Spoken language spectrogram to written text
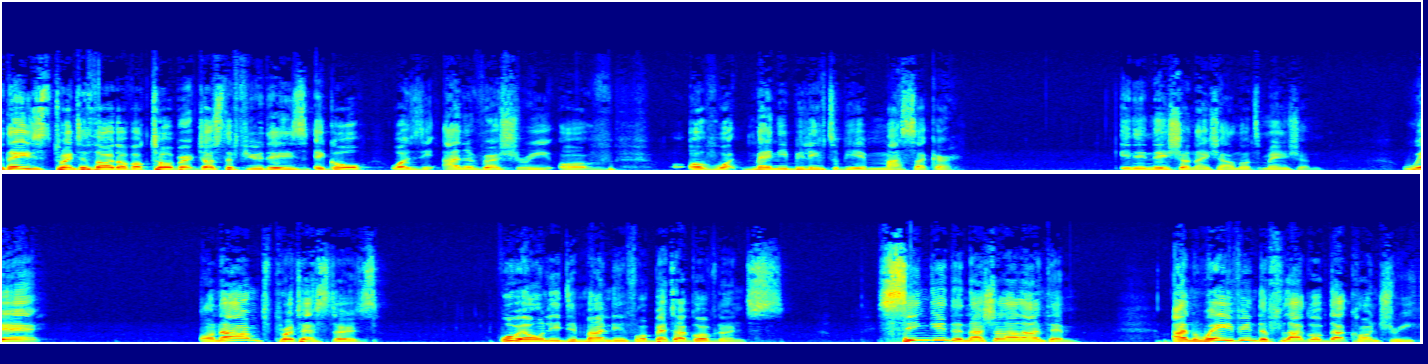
Today is 23rd of October. Just a few days ago was the anniversary of, of what many believe to be a massacre in a nation I shall not mention, where unarmed protesters who were only demanding for better governance, singing the national anthem and waving the flag of that country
